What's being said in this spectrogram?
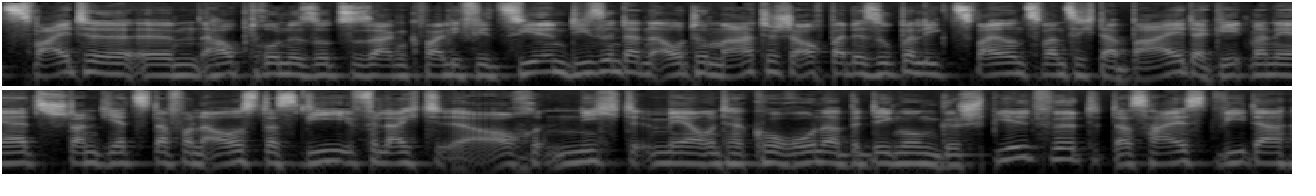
zweite ähm, Hauptrunde sozusagen qualifizieren, die sind dann automatisch auch bei der Super League 22 dabei. Da geht man ja jetzt, stand jetzt davon aus, dass die vielleicht äh, auch nicht mehr unter Corona-Bedingungen gespielt wird. Das heißt, wieder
